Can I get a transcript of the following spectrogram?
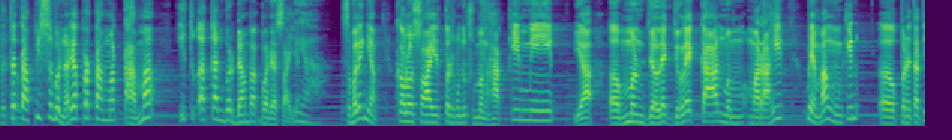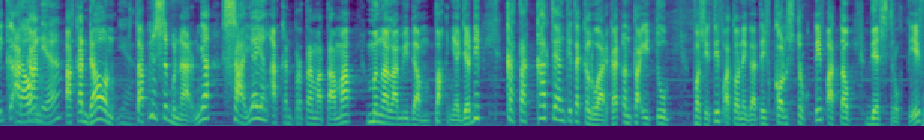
Betul. Tetapi sebenarnya pertama-tama itu akan berdampak pada saya. Ya. Sebaliknya, kalau saya terus-menerus menghakimi, ya, e, menjelek-jelekan, memarahi, memang mungkin e, pendeta Tika akan Down ya. akan down. Ya. Tapi sebenarnya saya yang akan pertama-tama mengalami dampaknya. Jadi kata-kata yang kita keluarkan entah itu positif atau negatif, konstruktif atau destruktif,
